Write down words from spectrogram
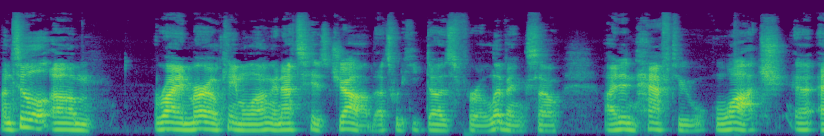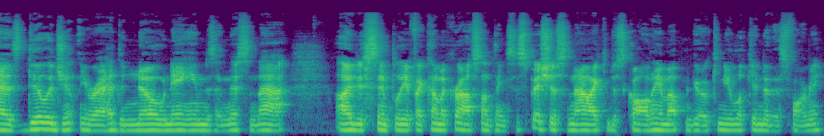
until um, Ryan Mauro came along and that's his job, that's what he does for a living, so I didn't have to watch uh, as diligently where I had to know names and this and that. I just simply, if I come across something suspicious, now I can just call him up and go, can you look into this for me?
